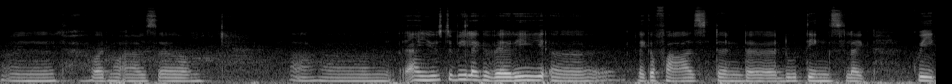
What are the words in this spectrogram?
And what more else? Um, um, I used to be like a very uh, like a fast and uh, do things like quick,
